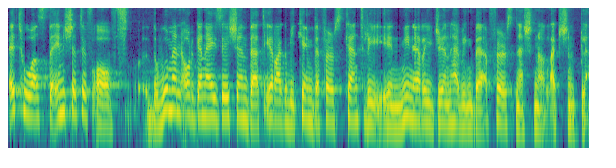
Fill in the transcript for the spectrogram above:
it was the initiative of the women organization that Iraq became the first country in MENA region having the first national action plan.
